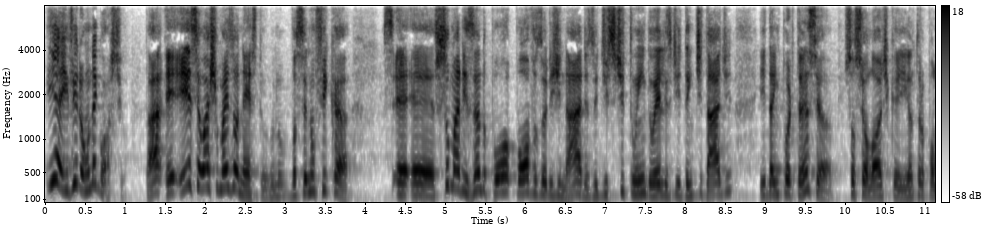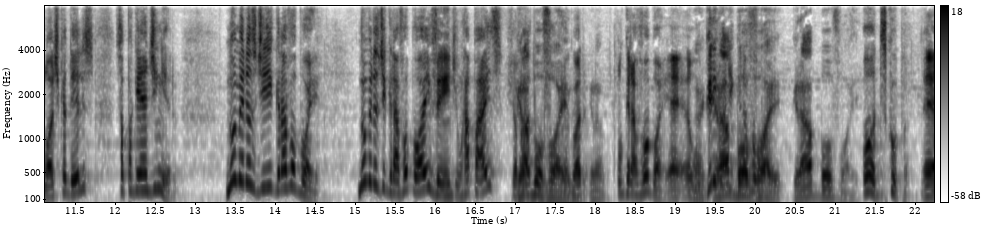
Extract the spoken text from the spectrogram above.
e aí virou um negócio, tá? Esse eu acho mais honesto. Você não fica é, é, sumarizando po- povos originários e destituindo eles de identidade e da importância sociológica e antropológica deles só para ganhar dinheiro. Números de Gravoboy. Números de Gravoboy vem de um rapaz chamado... Grabovoi, né? Agora, Gra- O Gravoboy, é. O Não, Grigori Gravoboy. Grabovoi. Oh, desculpa. É,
